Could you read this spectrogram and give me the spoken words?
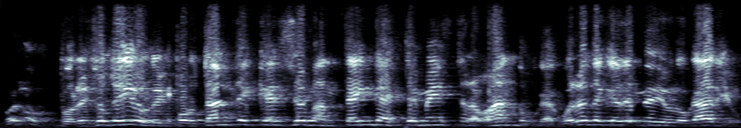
bueno, por eso te digo, lo importante es que él se mantenga este mes trabajando, porque acuérdate que él es medio locario.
